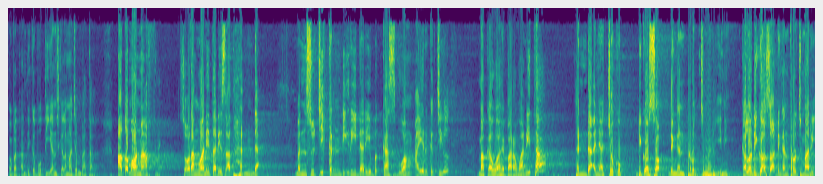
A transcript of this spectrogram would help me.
obat anti keputihan segala macam batal. Atau mohon maaf nih seorang wanita di saat hendak mensucikan diri dari bekas buang air kecil maka wahai para wanita hendaknya cukup digosok dengan perut jemari ini. Kalau digosok dengan perut jemari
